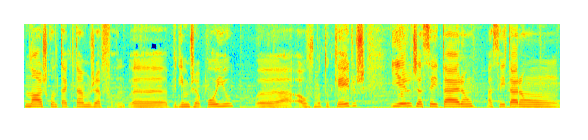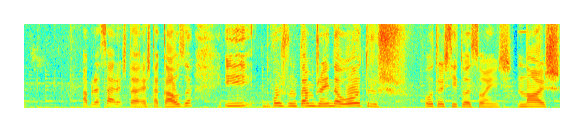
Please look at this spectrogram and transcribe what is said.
nós contactamos, a, uh, pedimos apoio uh, aos motoqueiros e eles aceitaram, aceitaram abraçar esta, esta causa e depois juntamos ainda outros outras situações. Nós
